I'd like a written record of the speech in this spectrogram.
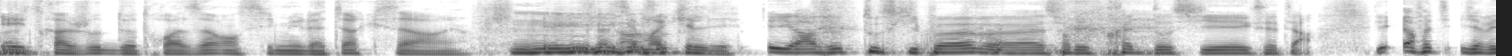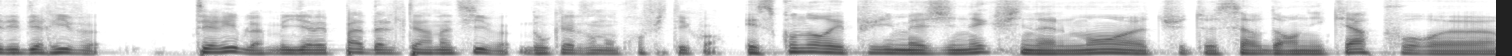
et, ils te rajoutent de 3 heures en simulateur qui sert à rien. Mmh. C'est moi qui le dis. Et ils rajoutent tout ce qu'ils peuvent euh, sur des frais de dossier, etc. Et en fait, il y avait des dérives terribles, mais il n'y avait pas d'alternative. Donc elles en ont profité, quoi. Est-ce qu'on aurait pu imaginer que finalement euh, tu te serves d'ornicar pour euh,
